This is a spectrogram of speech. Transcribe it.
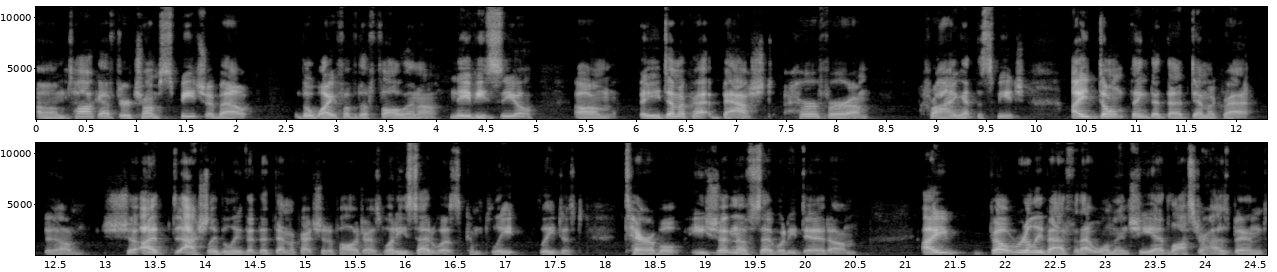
um, talk after Trump's speech about the wife of the fallen uh, Navy SEAL. Um, a Democrat bashed her for um, crying at the speech. I don't think that that Democrat um, should. I actually believe that that Democrat should apologize. What he said was completely just terrible. He shouldn't have said what he did. Um, I felt really bad for that woman. She had lost her husband,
